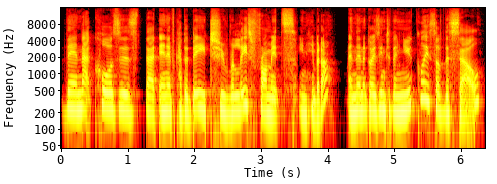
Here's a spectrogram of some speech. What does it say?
then that causes that NF kappa B to release from its inhibitor. And then it goes into the nucleus of the cell.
